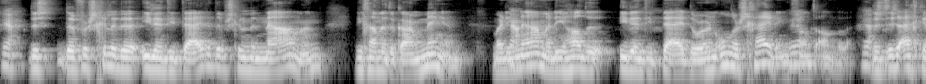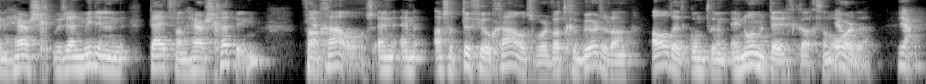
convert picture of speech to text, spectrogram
ja, Dus de verschillende identiteiten, de verschillende namen, die gaan met elkaar mengen. Maar die Ja. namen die hadden identiteit door een onderscheiding Ja. van het andere. Ja. Dus het is eigenlijk een hersch... We zijn midden in een tijd van herschepping van chaos. En, en als er te veel chaos wordt, wat gebeurt er dan? Altijd komt er een enorme tegenkracht van orde. ja,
